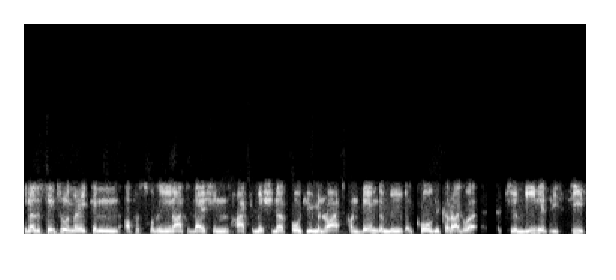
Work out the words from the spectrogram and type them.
You know, the Central American Office for the United Nations High Commissioner for Human Rights condemned the move and called Nicaragua to immediately cease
